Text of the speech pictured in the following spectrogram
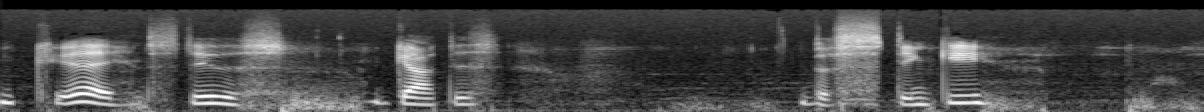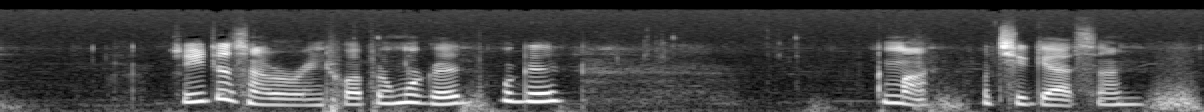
Okay, let's do this. We got this. The stinky. So he doesn't have a ranged weapon. We're good. We're good. Come on, what you got, son?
